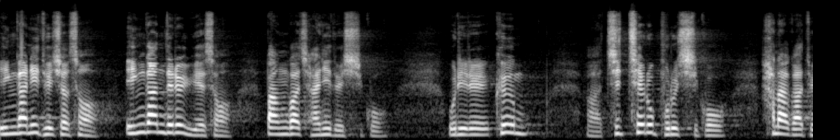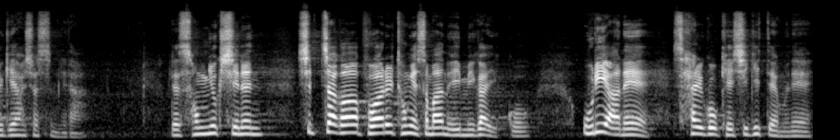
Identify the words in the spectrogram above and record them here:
인간이 되셔서 인간들을 위해서 빵과 잔이 되시고 우리를 그 아, 지체로 부르시고 하나가 되게 하셨습니다. 그래서 성육신은 십자가와 부활을 통해서만 의미가 있고 우리 안에 살고 계시기 때문에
